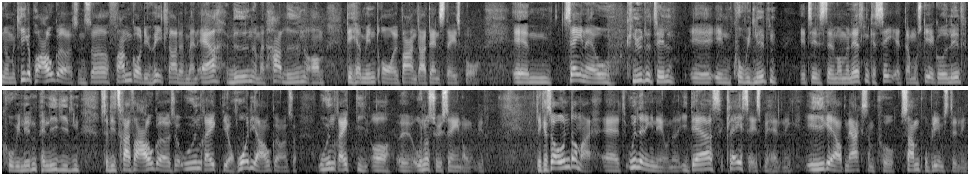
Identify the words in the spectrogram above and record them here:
Når man kigger på afgørelsen, så fremgår det jo helt klart, at man er viden, og man har viden om det her mindreårige barn, der er dansk statsborger. Øhm, sagen er jo knyttet til øh, en covid-19 tilstand, hvor man næsten kan se, at der måske er gået lidt covid-19-panik i den, så de træffer afgørelser uden rigtige og hurtige afgørelser, uden rigtigt at øh, undersøge sagen ordentligt. Det kan så undre mig, at udlændingenævnet i deres klagesagsbehandling ikke er opmærksom på samme problemstilling,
